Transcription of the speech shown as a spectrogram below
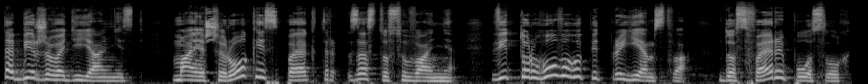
та біржова діяльність має широкий спектр застосування від торгового підприємства до сфери послуг,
